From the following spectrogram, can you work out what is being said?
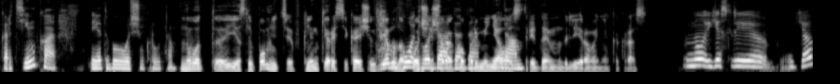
картинка, и это было очень круто. Ну вот, э, если помните, в «Клинке рассекающих демонов» вот, очень вот, да, широко да, применялось да. 3D-моделирование как раз. Ну, если я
